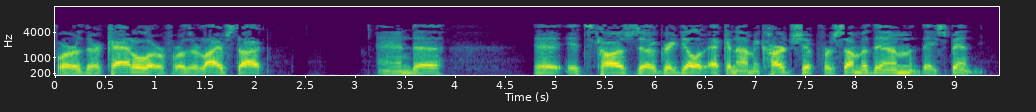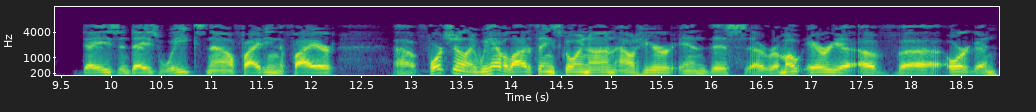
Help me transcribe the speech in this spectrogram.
for their cattle or for their livestock. And, uh, it's caused a great deal of economic hardship for some of them. They spent days and days, weeks now fighting the fire. Uh, fortunately, we have a lot of things going on out here in this uh, remote area of uh, Oregon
